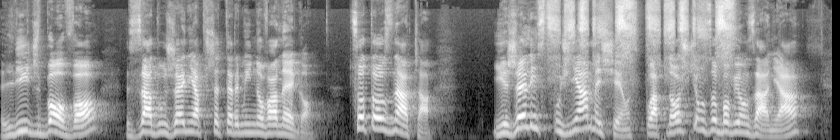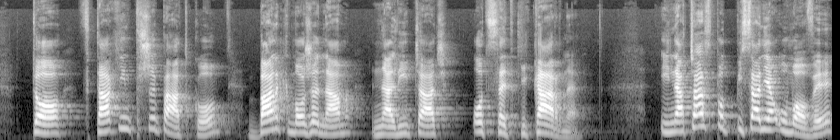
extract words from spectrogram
liczbowo zadłużenia przeterminowanego. Co to oznacza? Jeżeli spóźniamy się z płatnością zobowiązania, to w takim przypadku bank może nam naliczać odsetki karne. I na czas podpisania umowy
